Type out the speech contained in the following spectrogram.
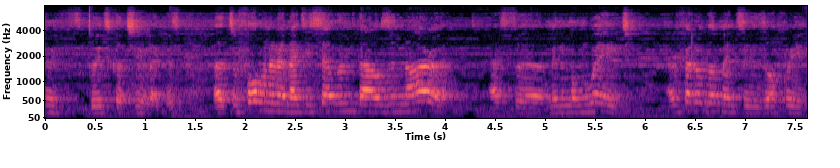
It's going to continue like this uh, to 497,000 naira as the minimum wage, and federal government is offering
